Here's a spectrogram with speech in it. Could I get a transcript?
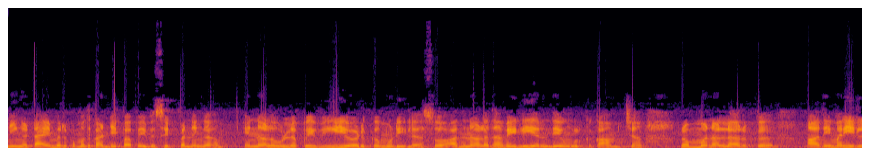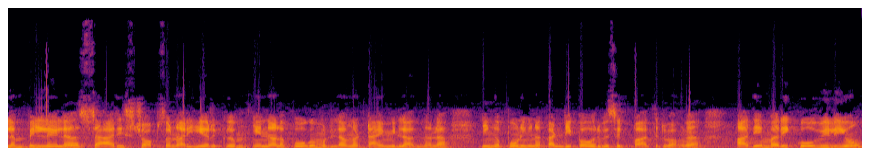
நீங்கள் டைம் இருக்கும்போது கண்டிப்பாக போய் விசிட் பண்ணுங்கள் என்னால் உள்ளே போய் வீடியோ எடுக்க முடியல. ஸோ அதனால தான் வெளியே இருந்தே உங்களுக்கு காமிச்சேன். ரொம்ப நல்லாயிருக்கு அதே மாதிரி இளம்பிள்ளையில் சாரீஸ் ஷாப்ஸும் நிறைய இருக்குது என்னால் போக முடியல. அங்கே டைம் இல்லாதனால நீங்கள் போனீங்கன்னா கண்டிப்பாக ஒரு விசிட் பார்த்துட்டு வாங்க. அதே மாதிரி கோவிலையும்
